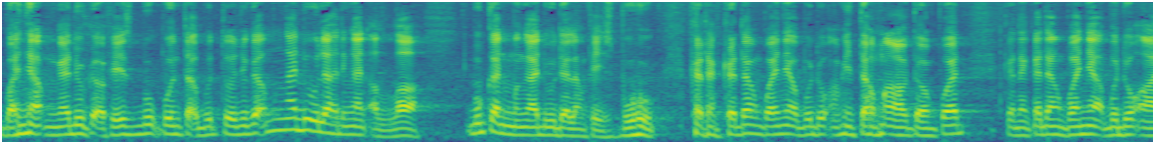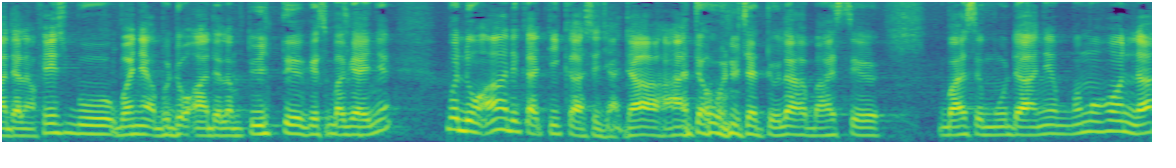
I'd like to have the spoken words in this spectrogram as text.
banyak mengadu kat Facebook pun tak betul juga. Mengadulah dengan Allah. Bukan mengadu dalam Facebook. Kadang-kadang banyak berdoa minta maaf tuan puan kadang-kadang banyak berdoa dalam Facebook banyak berdoa dalam Twitter ke sebagainya berdoa dekat tika sejadah. Ha, ataupun macam itulah bahasa bahasa mudahnya. Memohonlah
